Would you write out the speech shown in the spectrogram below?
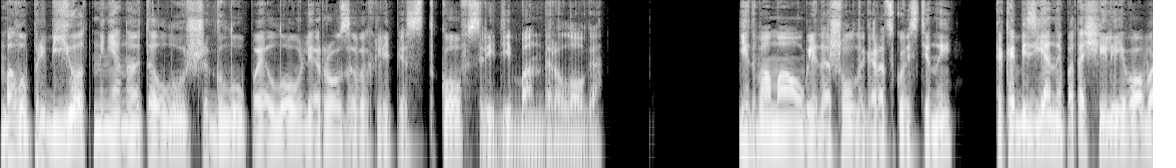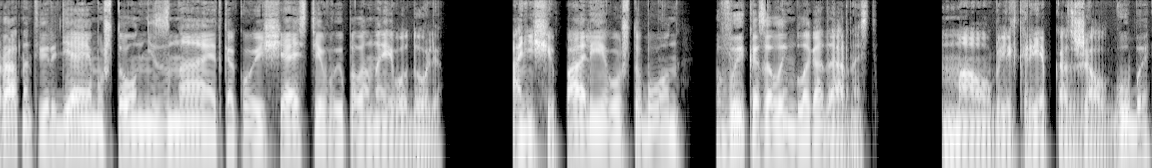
Балу прибьет меня, но это лучше глупой ловли розовых лепестков среди бандерлога. Едва Маугли дошел до городской стены, как обезьяны потащили его обратно, твердя ему, что он не знает, какое счастье выпало на его долю. Они щипали его, чтобы он выказал им благодарность. Маугли крепко сжал губы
